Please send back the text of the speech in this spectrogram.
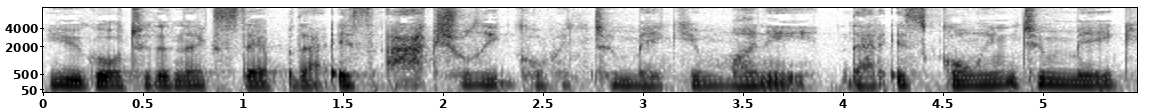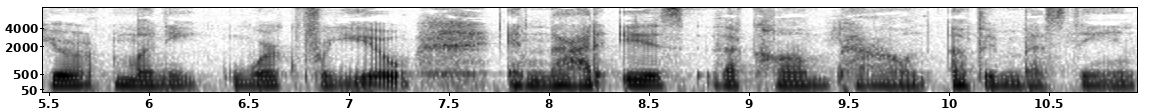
you go to the next step that is actually going to make you money that is going to make your money work for you. And that is the compound of investing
